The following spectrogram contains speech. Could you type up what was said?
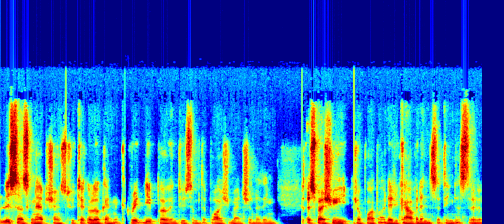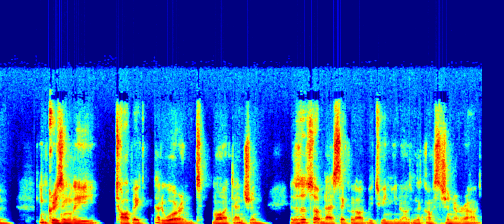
listeners can have a chance to take a look and read deeper into some of the points you mentioned. I think, especially your point about data governance, I think that's the increasingly topic that warrant more attention. There's also a dissect a lot between, you know, the conversation around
